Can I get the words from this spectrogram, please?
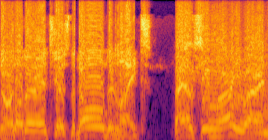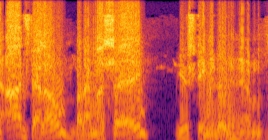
No, other, it's just the Northern Lights. Well, Seymour, you are an odd fellow, but I must say, you steam a good ham.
